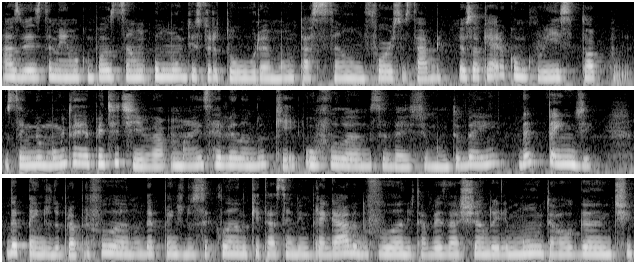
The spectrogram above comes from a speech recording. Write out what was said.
Às vezes também é uma composição com muita estrutura, montação, força, sabe? Eu só quero concluir esse tópico sendo muito repetitiva, mas revelando que o fulano se veste muito bem, depende. Depende do próprio fulano, depende do ciclano que está sendo empregado do fulano e talvez achando ele muito arrogante.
